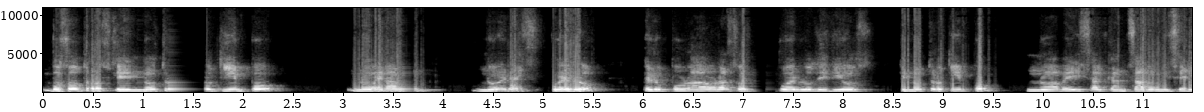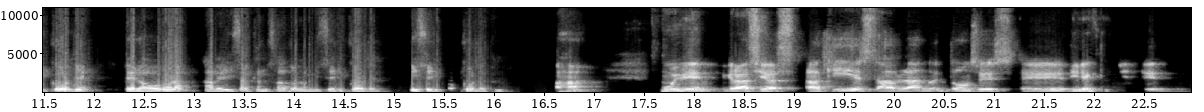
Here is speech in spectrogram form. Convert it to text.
Vosotros que en otro tiempo no eran, no erais pueblo, pero por ahora sois pueblo de Dios, que en otro tiempo no habéis alcanzado misericordia, pero ahora habéis alcanzado la misericordia. Misericordia. Ajá. Muy bien, gracias. Aquí está hablando entonces eh, directamente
